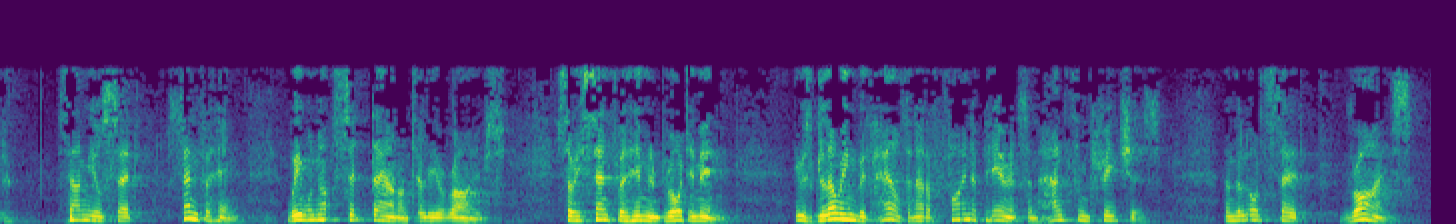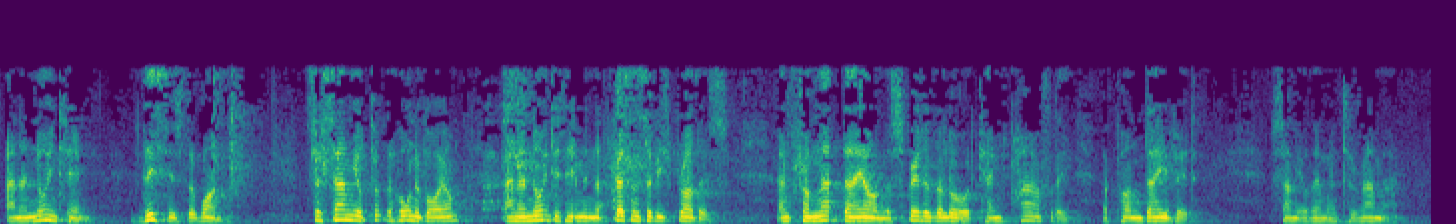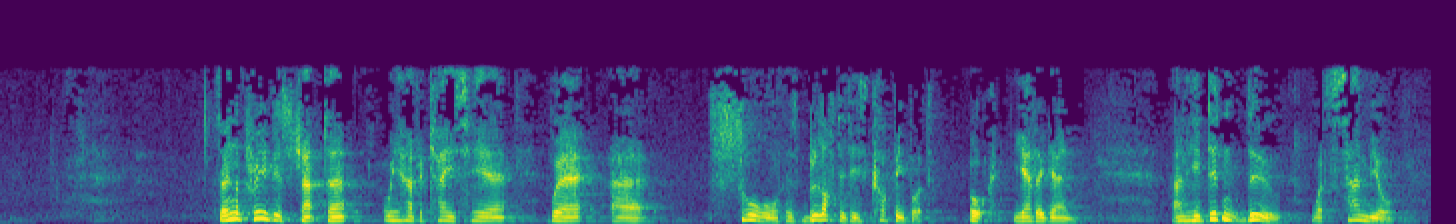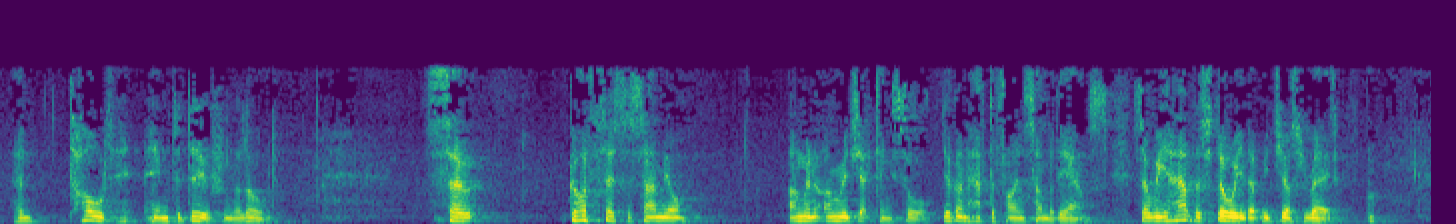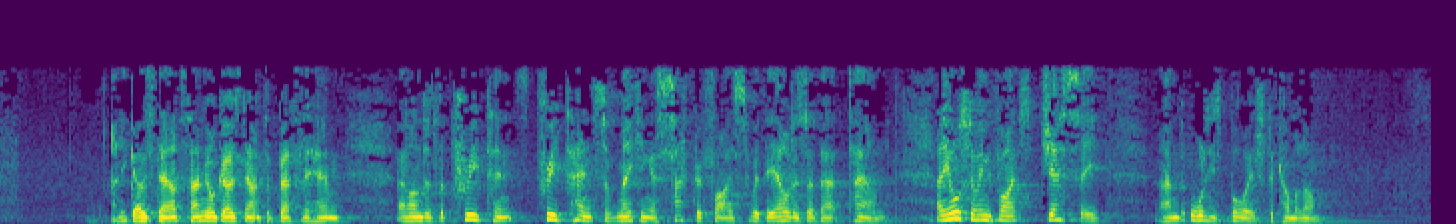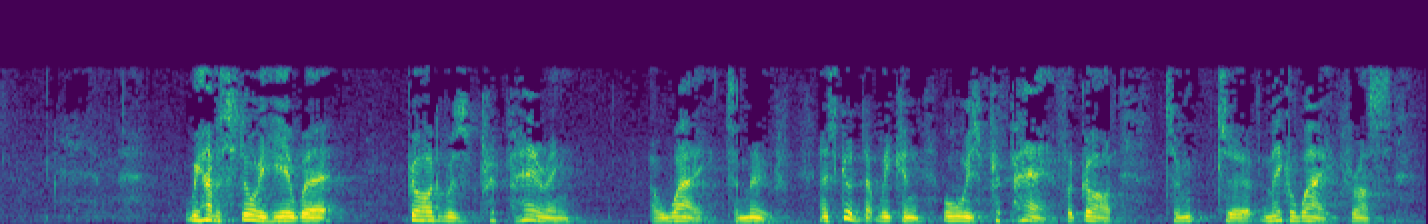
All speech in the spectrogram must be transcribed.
Samuel said, Send for him. We will not sit down until he arrives. So he sent for him and brought him in. He was glowing with health and had a fine appearance and handsome features. And the Lord said, Rise and anoint him. This is the one. So Samuel took the horn of oil and anointed him in the presence of his brothers. And from that day on, the Spirit of the Lord came powerfully upon David. Samuel then went to Ramah. So in the previous chapter, we have a case here where uh, Saul has blotted his copybook book yet again. And he didn't do what Samuel had told him to do from the Lord. So God says to Samuel, I'm, to, I'm, rejecting Saul. You're going to have to find somebody else. So we have the story that we just read. And he goes down, Samuel goes down to Bethlehem, and under the pretense, pretense of making a sacrifice with the elders of that town. And he also invites Jesse and all his boys to come along. We have a story here where God was preparing a way to move. And it's good that we can always prepare for God to, to make a way for us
